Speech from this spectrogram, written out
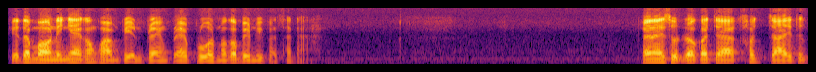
คือถ้ามองในแง่ของความเปลี่ยนแปลงแปรปรวนมันก็เป็นวิปัสสนาและในสุดเราก็จะเข้าใจถึง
